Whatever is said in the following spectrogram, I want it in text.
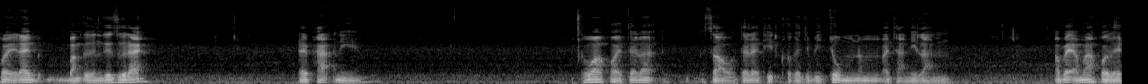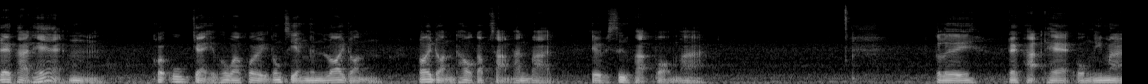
ข่อยได้บังเอิญซื้อได้ ได้พระนี่เพราะว่าข่อยแต่ละเสาร์แต่ละอาทิตย์ข่อยก็จะไปจุ่มน้ำอาจารย์นิรันด์เอาไปเอามาข่อยเลยได้พระแท้อืมข่อยอุกใจเพราะว่าข่อยต้องเสียเงินร้อยดอนร้อยดอนเท่ากับสามพันบาทจะไปซื้อพระปลอมมา ก็เลยได้พระแท้องค์นี้มา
